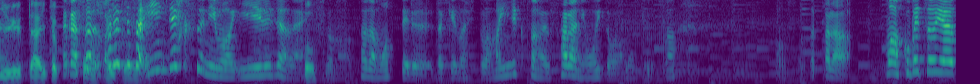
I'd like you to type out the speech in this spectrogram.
うん。優待とかだからそそれってさインデックスにも言えるじゃない？そうそうそう。のただ持ってるだけの人は、まあ、インデックスの方がさらに多いとは思うけどさ。そそううそう。だからまあ個別をやっ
